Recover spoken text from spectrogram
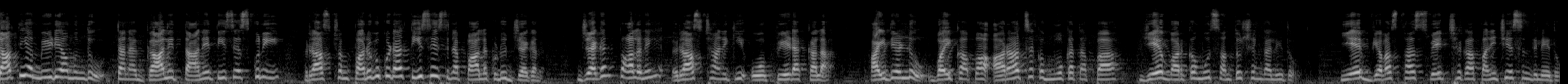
జాతీయ మీడియా ముందు తన గాలి తానే తీసేసుకుని రాష్ట్రం పరువు కూడా తీసేసిన పాలకుడు జగన్. జగన్ పాలనే రాష్ట్రానికి ఓ పీడ కళ ఐదేళ్ళు వైకాపా అరాచక మూక తప్ప ఏ వర్గమూ సంతోషంగా లేదు. ఏ వ్యవస్థ స్వేచ్ఛగా పనిచేసింది లేదు.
